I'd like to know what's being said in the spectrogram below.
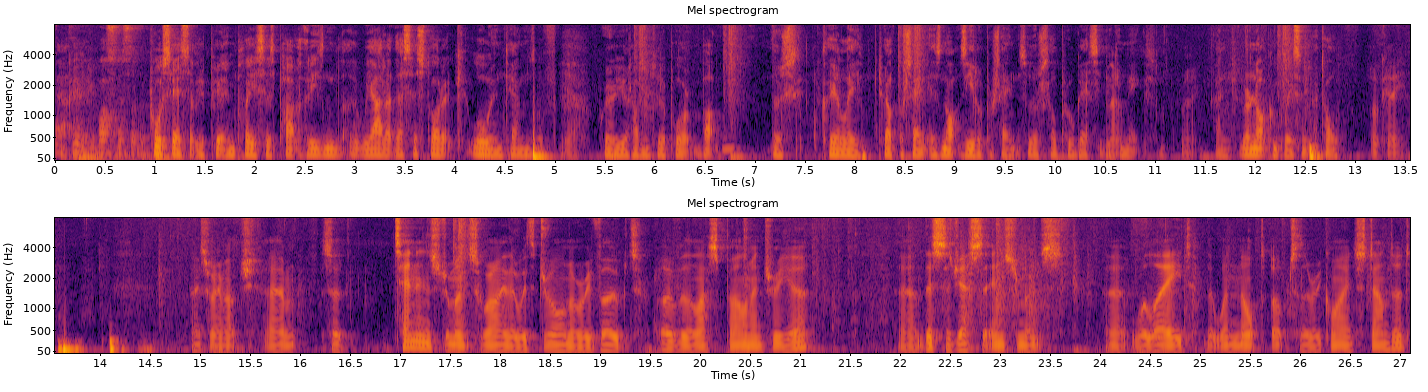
Okay. the uh, robustness of the process that we put in place is part of the reason that we are at this historic low in terms of yeah where you're having to report, but there's clearly 12% is not 0%, so there's still progress that we no. can make. So. Right. And we're not complacent at all. Okay. Thanks very much. Um, so 10 instruments were either withdrawn or revoked over the last parliamentary year. Uh, this suggests that instruments uh, were laid that were not up to the required standard.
